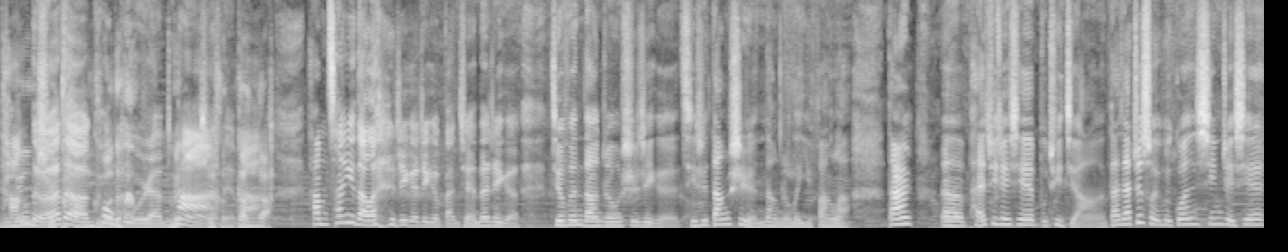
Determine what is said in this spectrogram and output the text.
唐德的控股人对，嘛，所以很对吧尴尬。他们参与到了这个这个版权的这个纠纷当中，是这个其实当事人当中的一方了。当然，呃，排去这些不去讲，大家之所以会关心这些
